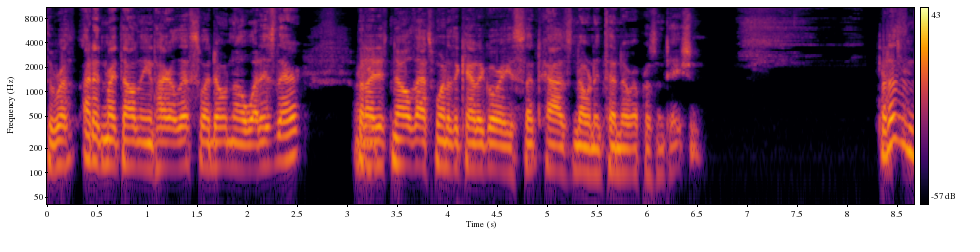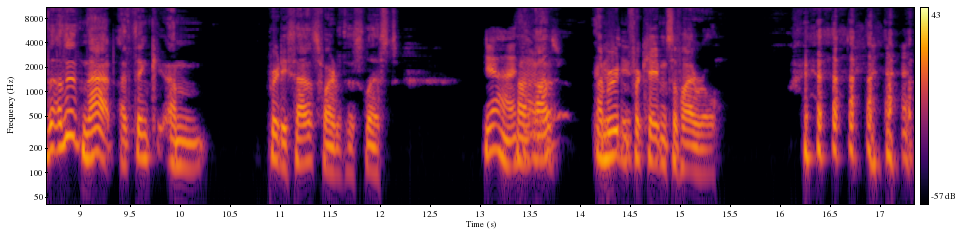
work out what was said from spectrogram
the rest. I didn't write down the entire list, so I don't know what is there. But I just know that's one of the categories that has no Nintendo representation. But other than, other than that, I think I'm pretty satisfied with this list. yeah, I thought Uh, I'm pretty rooting too. for Cadence of Hyrule.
